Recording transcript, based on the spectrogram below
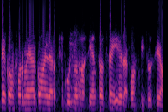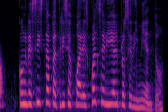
de conformidad con el artículo 206 de la Constitución. Congresista Patricia Juárez, ¿cuál sería el procedimiento?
